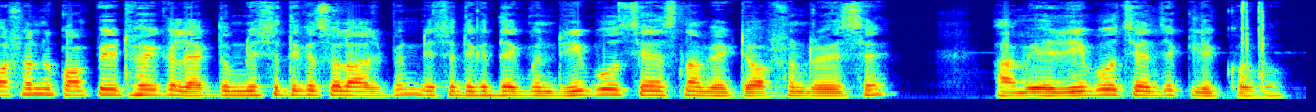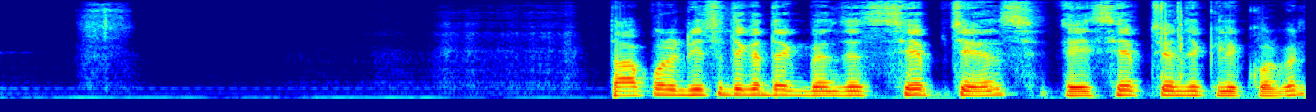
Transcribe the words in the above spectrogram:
বসানো কমপ্লিট হয়ে গেলে একদম নিচের দিকে চলে আসবেন। নিচের দিকে দেখবেন রিভু চেঞ্জ নামে একটি অপশন রয়েছে। আমি এই রিভু চেঞ্জে ক্লিক করব। তারপরে নিচের দিকে দেখবেন যে সেভ চেঞ্জ এই সেভ চেঞ্জে ক্লিক করবেন।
